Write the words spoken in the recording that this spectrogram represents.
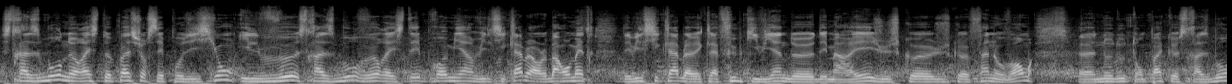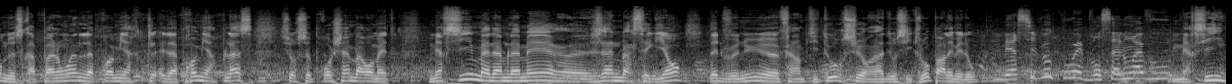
Strasbourg ne reste pas sur ses positions. Il veut, Strasbourg veut rester première ville cyclable. Alors le baromètre des villes cyclables avec la FUB qui vient de démarrer jusqu'à fin novembre, euh, ne doutons pas que Strasbourg ne sera pas loin de la première, la première place sur ce prochain baromètre. Merci Madame la maire euh, Jeanne Barséguian d'être venue euh, faire un petit tour sur Radio Cyclo par les vélos. Merci beaucoup et bon salon à vous. Merci.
